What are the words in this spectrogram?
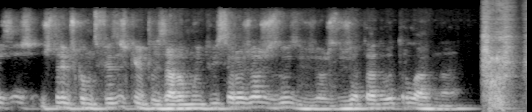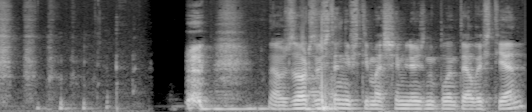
Os extremos como defesas, quem utilizava muito isso era o Jorge Jesus, e o Jorge Jesus já está do outro lado, não é? não, o Jorge Jesus tem de investir mais 100 milhões no plantel este ano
